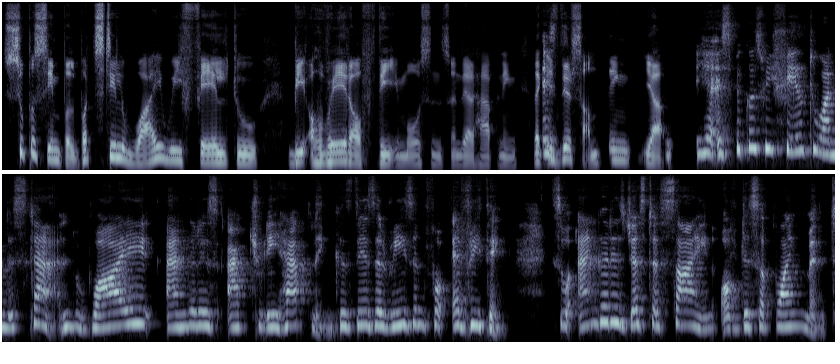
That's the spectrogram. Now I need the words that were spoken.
super simple, but still, why we fail to be aware of the emotions when they're happening? Like, is there something? Yeah. Yeah, it's because we fail to understand why anger is actually happening because there's a reason for everything. So, anger is just a sign of disappointment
